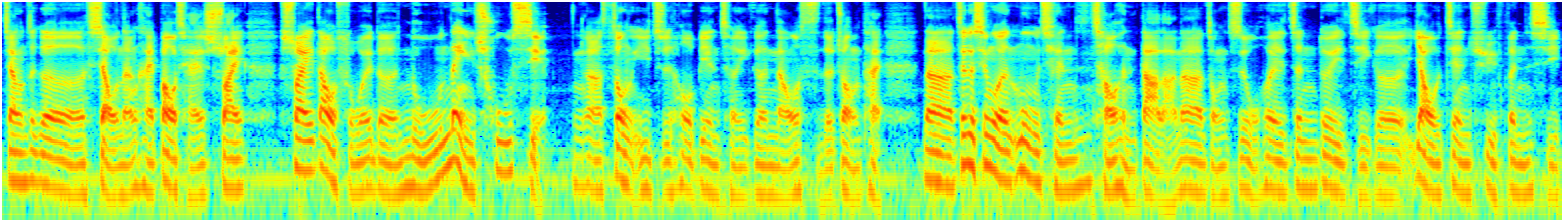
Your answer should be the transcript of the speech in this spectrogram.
将这个小男孩抱起来摔，摔到所谓的颅内出血。那送医之后变成一个脑死的状态。那这个新闻目前吵很大啦。那总之我会针对几个要件去分析。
